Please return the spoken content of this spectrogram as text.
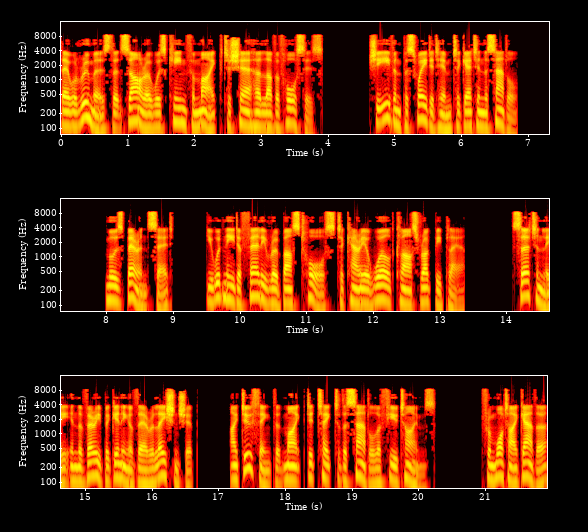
There were rumors that Zara was keen for Mike to share her love of horses. She even persuaded him to get in the saddle. Ms. Berendt said, You would need a fairly robust horse to carry a world-class rugby player. Certainly in the very beginning of their relationship, I do think that Mike did take to the saddle a few times. From what I gather,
